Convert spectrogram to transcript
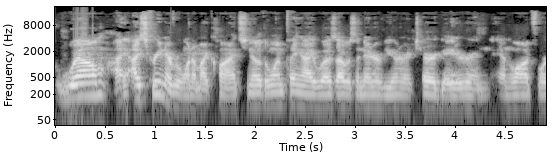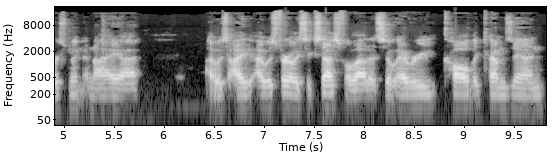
Well, I, I, screen every one of my clients. You know, the one thing I was, I was an interviewer and interrogator and, and law enforcement, and I, uh, I was, I, I, was fairly successful at it. So every call that comes in,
